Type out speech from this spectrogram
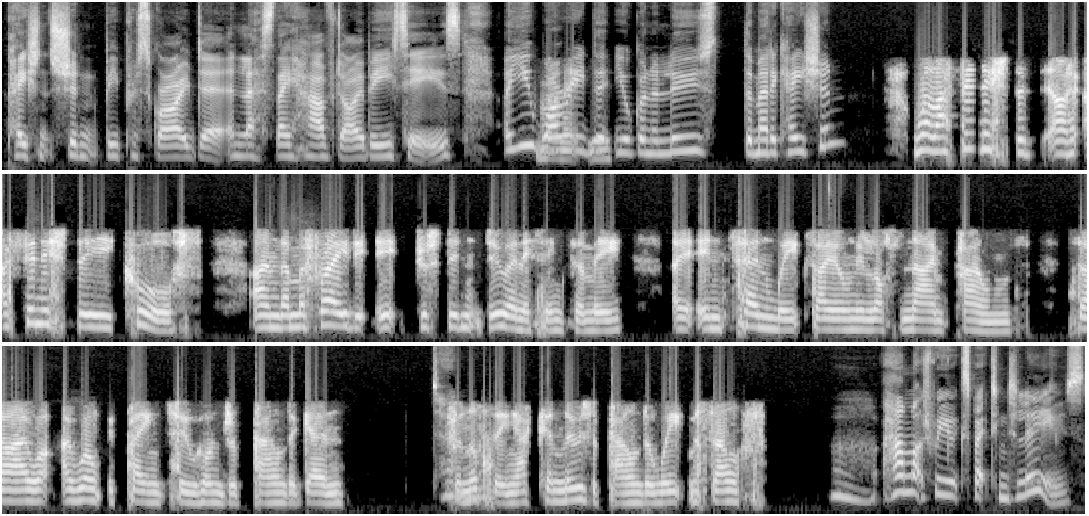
patients shouldn't be prescribed it unless they have diabetes. Are you Right. worried that you're going to lose the medication? Well, I finished the I, I finished the course, and I'm afraid it, it just didn't do anything for me. In ten weeks, I only lost nine pounds, so I, wa- I won't be paying two hundred pound again for nothing. I can lose a pound a week myself. How much were you expecting to lose?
